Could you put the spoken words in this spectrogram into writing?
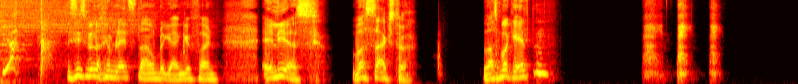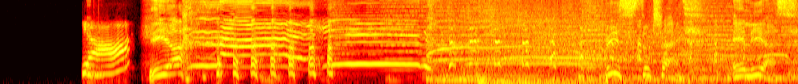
Ja, das ist mir noch im letzten Augenblick eingefallen. Elias, was sagst du? Lass mal gelten? Ja, Ja. Bist du gescheit? Elias.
